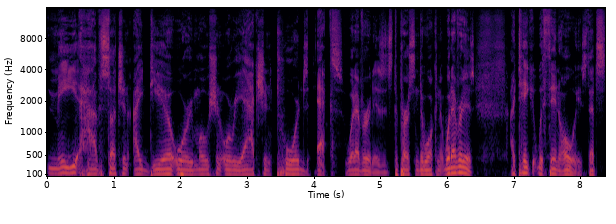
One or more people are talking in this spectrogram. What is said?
me have such an idea or emotion or reaction towards X, whatever it is. It's the person they're walking, whatever it is. I take it within always. That's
